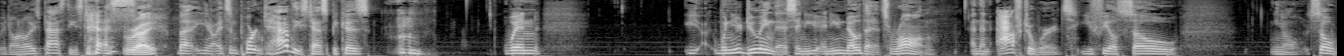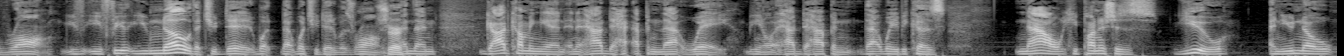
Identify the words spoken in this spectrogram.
we don't always pass these tests, Right. But you know it's important to have these tests because when when you're doing this and you and you know that it's wrong, and then afterwards you feel so you know so wrong. You you feel you know that you did what that what you did was wrong, Sure. and then God coming in and it had to happen that way. You know, it had to happen that way because now he punishes you and you know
